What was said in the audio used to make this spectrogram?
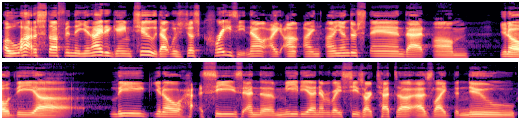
a lot of stuff in the United game too that was just crazy. Now I I I understand that um you know the uh league, you know, sees and the media and everybody sees Arteta as like the new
